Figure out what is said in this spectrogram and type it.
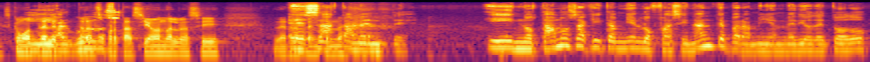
es como teletransportación o algo así. Exactamente. Y notamos aquí también lo fascinante para mí en medio de todo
